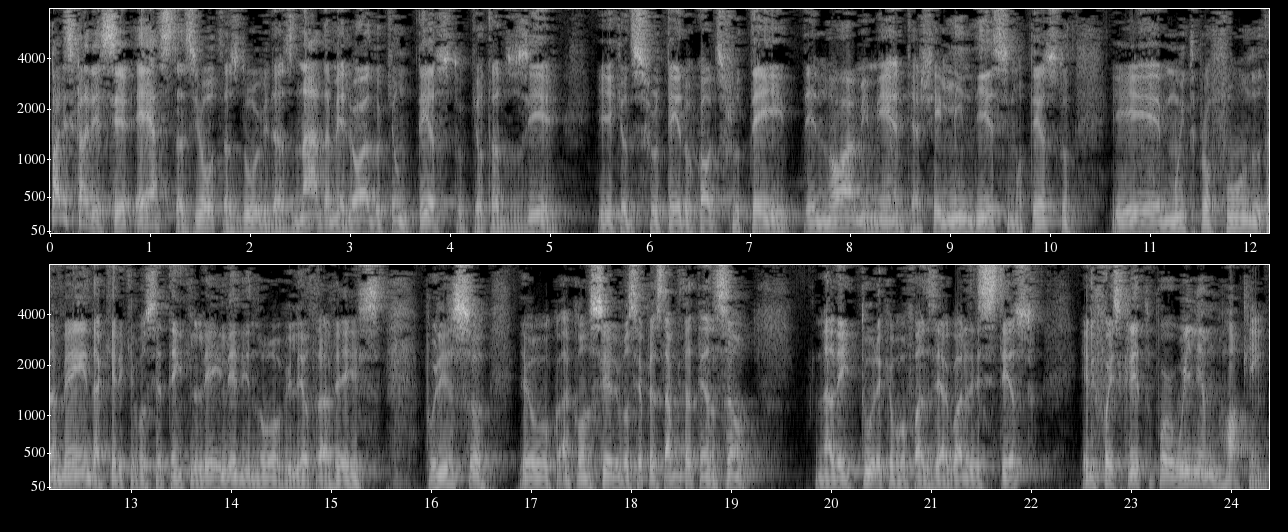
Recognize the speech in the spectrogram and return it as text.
Para esclarecer estas e outras dúvidas, nada melhor do que um texto que eu traduzi e que eu desfrutei, do qual desfrutei enormemente, achei lindíssimo o texto e muito profundo também, daquele que você tem que ler e ler de novo e ler outra vez. Por isso, eu aconselho você a prestar muita atenção na leitura que eu vou fazer agora desse texto. Ele foi escrito por William Hawking.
